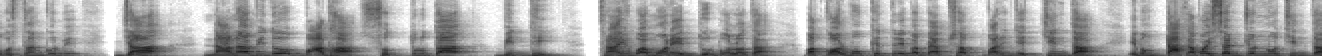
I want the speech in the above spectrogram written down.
অবস্থান করবে, যা নানাবিধ বাধা, শত্রুতা বৃদ্ধি, স্নায়ু বা মনের দুর্বলতা বা কর্মক্ষেত্রে বা ব্যবসা বাণিজ্যের চিন্তা এবং টাকা পয়সার জন্য চিন্তা,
